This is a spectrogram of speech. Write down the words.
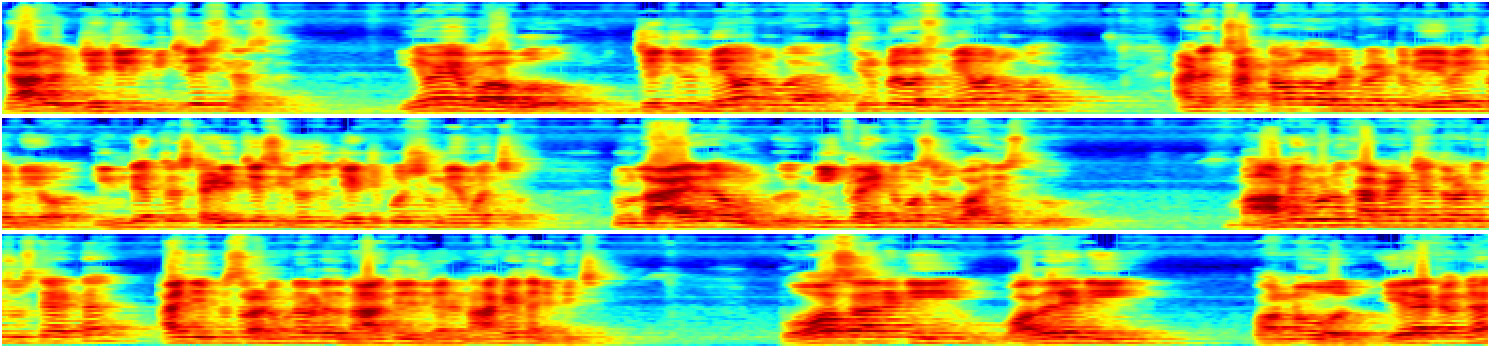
దాంతో జడ్జిలు పిచ్చిలేసింది అసలు. ఏమయ్య బాబు జడ్జిలు మేమా నువ్వా? తీర్పు ఇవ్వాల్సింది మేమా నువ్వా? అండ్ చట్టంలో ఉన్నటువంటివి ఏవైతే ఉన్నాయో ఇన్డెప్త్ స్టడీ చేసి ఈరోజు జడ్జి పొజిషన్ మేము వచ్చాం. నువ్వు లాయర్గా ఉండు నీ క్లయింట్ కోసం నువ్వు వాదిస్తూ మా మీద కూడా కామెంట్ చేస్తున్నట్టు చూస్తే అట్ట? అని చెప్పేసి అసలు అనుకున్నారో నాకు తెలియదు కానీ నాకైతే అనిపించింది. పోసానని వదలని పొన్నవోలు ఏ రకంగా?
